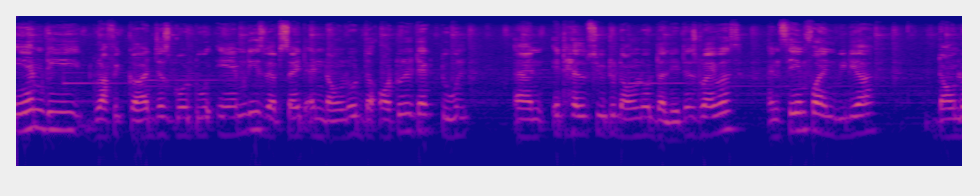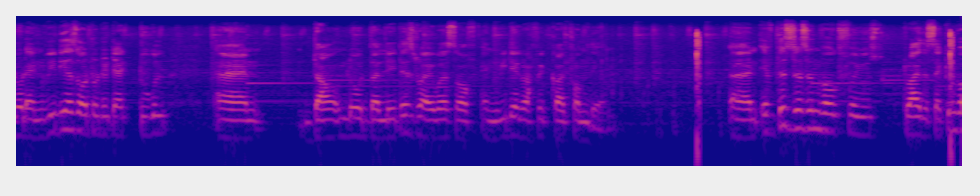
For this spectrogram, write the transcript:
AMD graphic card just go to AMD's website and download the auto detect tool and it helps you to download the latest drivers. And same for Nvidia download Nvidia's auto detect tool and download the latest drivers of Nvidia graphic card from there. And if this doesn't work for you try the second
